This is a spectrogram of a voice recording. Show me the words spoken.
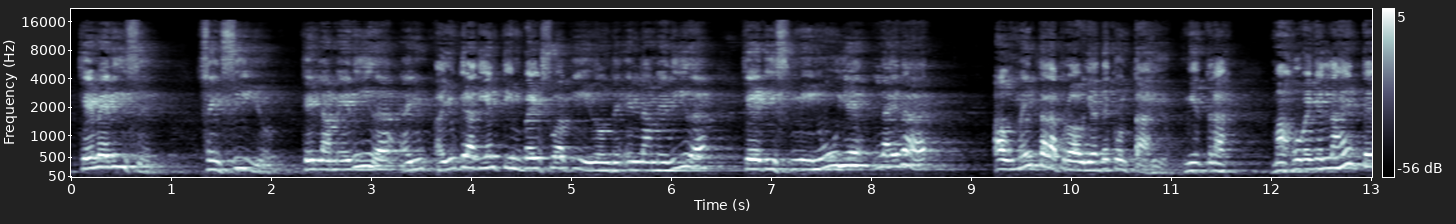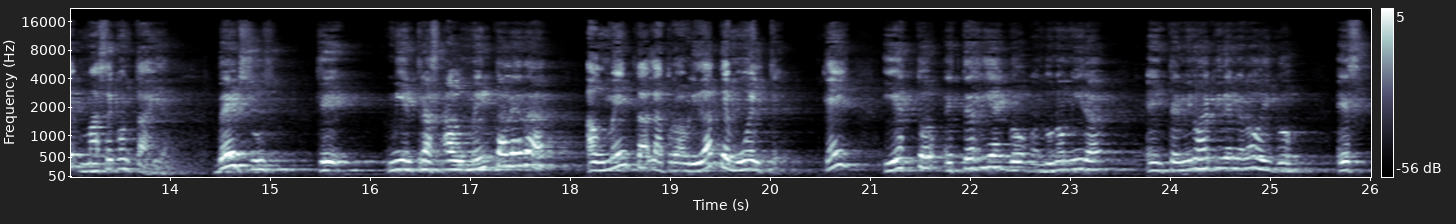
¿Qué me dice? Sencillo, que en la medida, hay un, hay un gradiente inverso aquí, donde en la medida que disminuye la edad, aumenta la probabilidad de contagio. Mientras más joven es la gente, más se contagia. Versus que mientras aumenta la edad, aumenta la probabilidad de muerte. Y esto, este riesgo, cuando uno mira en términos epidemiológicos, es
